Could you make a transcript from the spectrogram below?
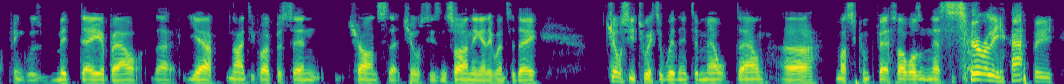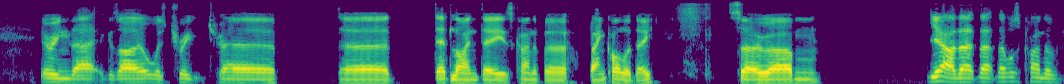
I think it was midday about that, yeah, 95% chance that Chelsea isn't signing anyone today. Chelsea Twitter went into meltdown. Uh, must confess I wasn't necessarily happy hearing that because I always treat, uh, uh, deadline day as kind of a bank holiday. So, um, yeah, that, that, that was kind of,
